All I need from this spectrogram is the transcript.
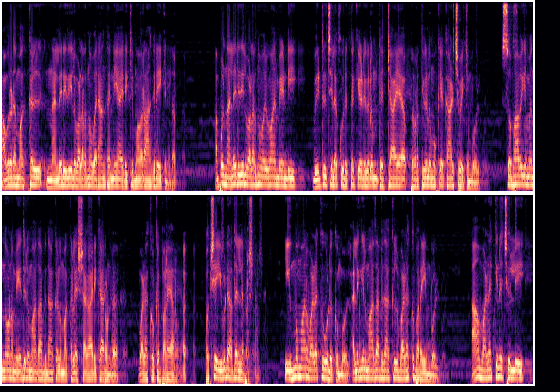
അവരുടെ മക്കൾ നല്ല രീതിയിൽ വളർന്നു വരാൻ തന്നെയായിരിക്കും അവർ ആഗ്രഹിക്കുന്നത്. അപ്പോൾ നല്ല രീതിയിൽ വളർന്നു വരുവാൻ വേണ്ടി വീട്ടിൽ ചില കുരുത്തക്കേടുകളും തെറ്റായ പ്രവൃത്തികളുമൊക്കെ കാഴ്ചവെക്കുമ്പോൾ സ്വാഭാവികമെന്നോണം ഏതൊരു മാതാപിതാക്കളും മക്കളെ ശകാരിക്കാറുണ്ട് വഴക്കൊക്കെ പറയാറുണ്ട്. പക്ഷേ ഇവിടെ അതല്ല പ്രശ്നം. ഈ ഉമ്മമാർ വഴക്ക് കൊടുക്കുമ്പോൾ അല്ലെങ്കിൽ മാതാപിതാക്കൾ വഴക്ക് പറയുമ്പോൾ ആ വഴക്കിനെ ചൊല്ലി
